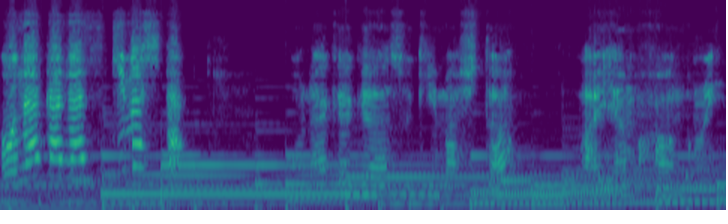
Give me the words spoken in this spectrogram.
お腹が空きました。お腹が空きました。I am hungry.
